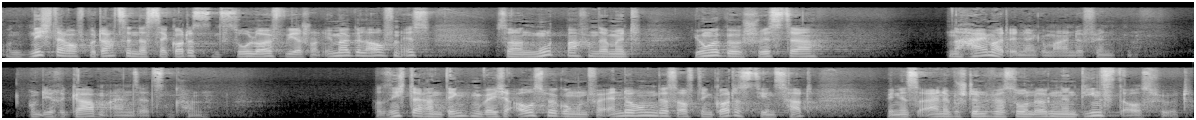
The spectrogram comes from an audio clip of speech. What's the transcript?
Und nicht darauf bedacht sind, dass der Gottesdienst so läuft, wie er schon immer gelaufen ist, sondern Mut machen, damit junge Geschwister eine Heimat in der Gemeinde finden und ihre Gaben einsetzen können. Also nicht daran denken, welche Auswirkungen und Veränderungen das auf den Gottesdienst hat, wenn jetzt eine bestimmte Person irgendeinen Dienst ausführt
